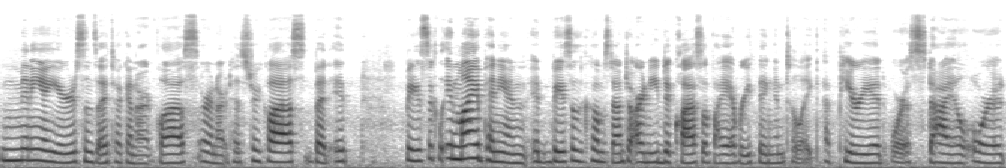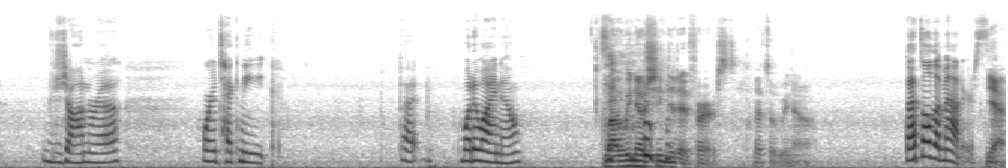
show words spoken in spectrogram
many a years since I took an art class or an art history class, but it basically, in my opinion, it basically comes down to our need to classify everything into like a period or a style or a genre or a technique. But what do I know? well, we know she did it first. That's what we know. That's all that matters. Yeah.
